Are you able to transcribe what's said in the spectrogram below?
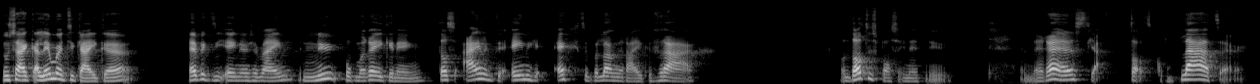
Sta ik alleen maar te kijken, heb ik die ene termijn nu op mijn rekening? Dat is eigenlijk de enige echte belangrijke vraag. Want dat is pas in het nu. En de rest, ja, dat komt later.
